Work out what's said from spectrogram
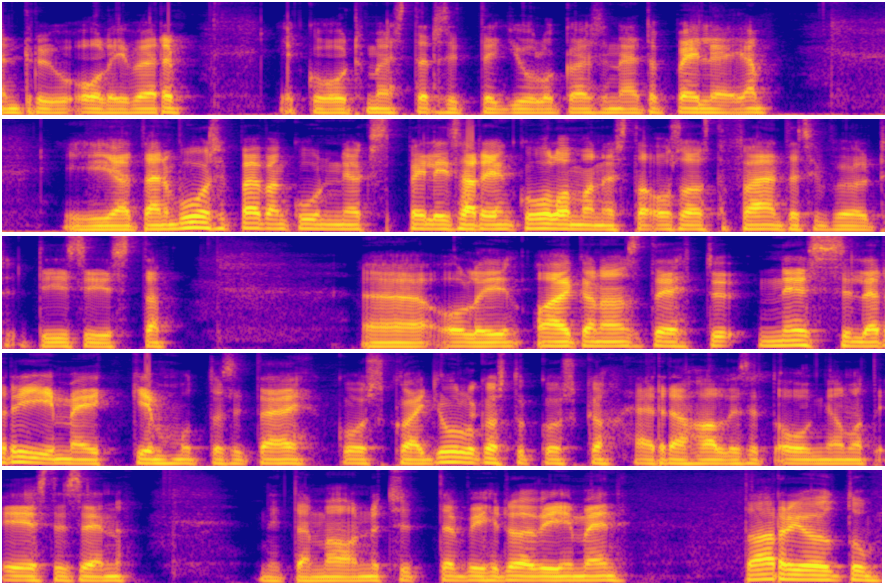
Andrew Oliver, ja Codemaster sitten julkaisi näitä pelejä. Ja tämän vuosipäivän kunniaksi pelisarjan kolmannesta osasta Fantasy World Diseasestä oli aikanaan tehty Nessille remake, mutta sitä ei koskaan julkaistu, koska rahalliset ongelmat esti sen. Niin tämä on nyt sitten vihdoin viimein tarjoltu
